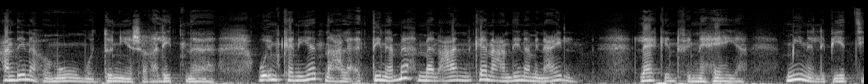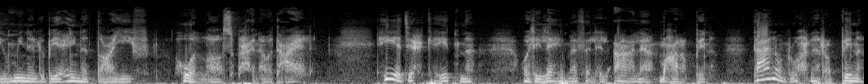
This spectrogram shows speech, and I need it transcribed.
عندنا هموم والدنيا شغلتنا وإمكانياتنا على قدنا مهما عن كان عندنا من علم. لكن في النهاية مين اللي بيدي ومين اللي بيعين الضعيف؟ هو الله سبحانه وتعالى. هي دي حكايتنا. ولله المثل الأعلى مع ربنا. تعالوا نروح لربنا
